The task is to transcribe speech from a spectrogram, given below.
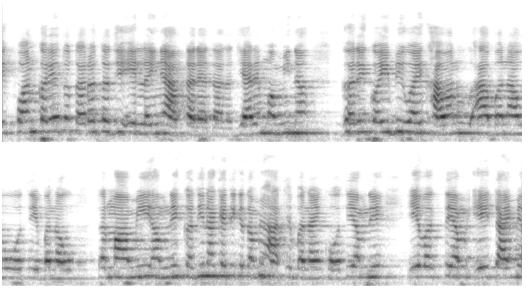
એક ફોન કરીએ તો તરત જ એ લઈને આવતા રહેતા હતા. જ્યારે મમ્મીના ઘરે કંઈ બી હોય, ખાવાનું આ બનાવવું, તે બનાવવું તો મામી અમને કદી ના કહેતી કે તમે હાથે બનાવી કહો તે અમને એ વખતે એ ટાઈમે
